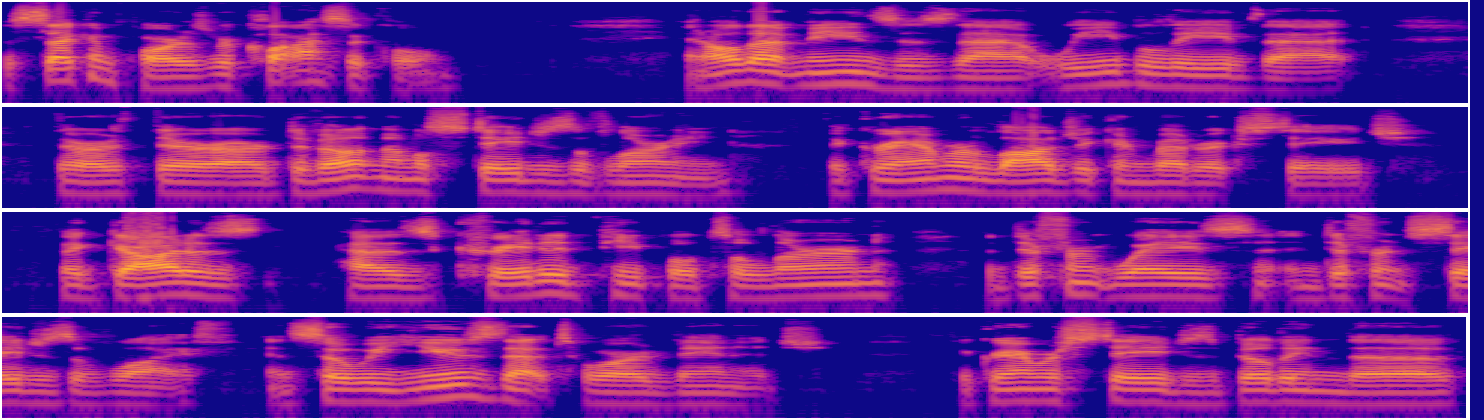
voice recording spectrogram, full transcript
The second part is we're classical. And all that means is that we believe that there are there are developmental stages of learning, the grammar, logic, and rhetoric stage. That God has has created people to learn different ways and different stages of life. And so we use that to our advantage. The grammar stage is building the,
